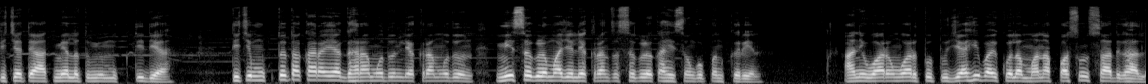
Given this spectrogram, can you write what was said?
तिच्या त्या आत्म्याला तुम्ही मुक्ती द्या. तिची मुक्तता करा या घरामधून लेकरांमधून. मी सगळं माझ्या लेकरांचं सगळं काही संगोपन करेन. आणि वारंवार तू तुझ्याही बायकोला मनापासून साथ घाल.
